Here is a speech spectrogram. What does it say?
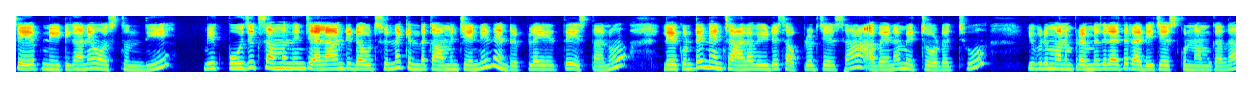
సేఫ్ నీట్గానే వస్తుంది. మీకు పూజకి సంబంధించి ఎలాంటి డౌట్స్ ఉన్నా కింద కామెంట్ చేయండి. నేను రిప్లై అయితే ఇస్తాను. లేకుంటే నేను చాలా వీడియోస్ అప్లోడ్ చేసా అవైనా మీరు చూడొచ్చు. ఇప్పుడు మనం ప్రమిదలు అయితే రెడీ చేసుకున్నాం కదా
